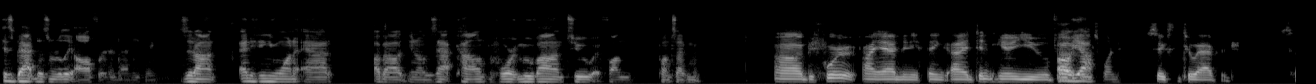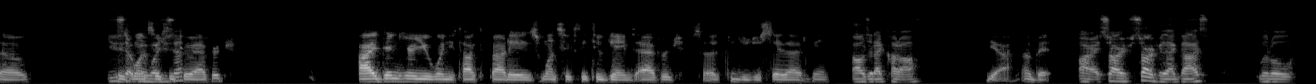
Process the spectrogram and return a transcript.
his bat doesn't really offer him anything. Zidane, anything you want to add about, you know, Zach Collins before we move on to a fun, fun segment? Uh, before I add anything, I didn't hear you about oh, yeah. his 162 average. So, you his said 162 wait, average. I didn't hear you when you talked about his 162 games average. So could you just say that again? Oh, did I cut off? Yeah, a bit. All right, sorry, sorry for that, guys. Little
